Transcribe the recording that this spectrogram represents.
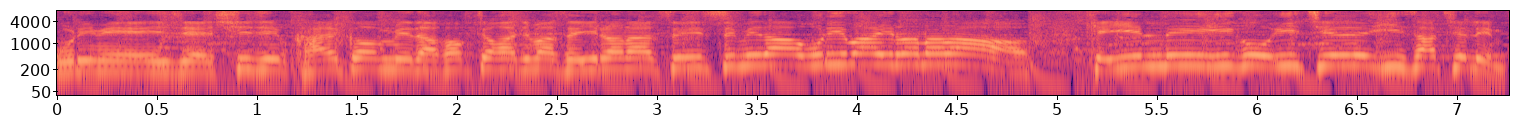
우리미 이제 시집 갈 겁니다. 걱정하지 마세요. 일어날 수 있습니다. 우리마 일어나라. K122927247님.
